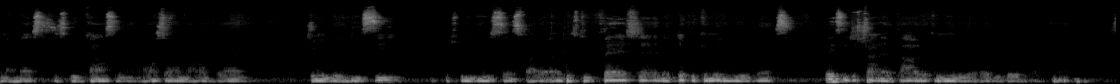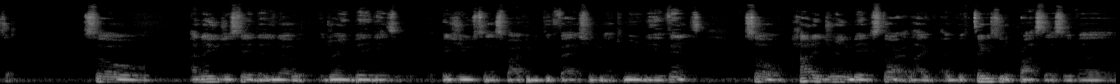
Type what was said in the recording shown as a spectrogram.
in my master's in school counseling. And I also have my own brand, Dream Big DC, which we use to inspire others through fashion and different community events. Basically, just trying to empower the community in every way that I can. So, So I know you just said that you know Dream Big is is used to inspire people through fashion and community events. So how did Dream Big start? Like, uh, take us through the process of uh,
